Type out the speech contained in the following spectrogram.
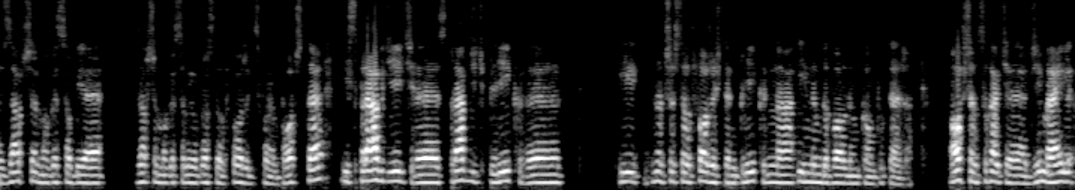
Y, Zawsze mogę sobie, zawsze mogę sobie po prostu otworzyć swoją pocztę i sprawdzić, y, sprawdzić plik y, i znaczy sobie otworzyć ten plik na innym dowolnym komputerze. Owszem, słuchajcie, Gmail y,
